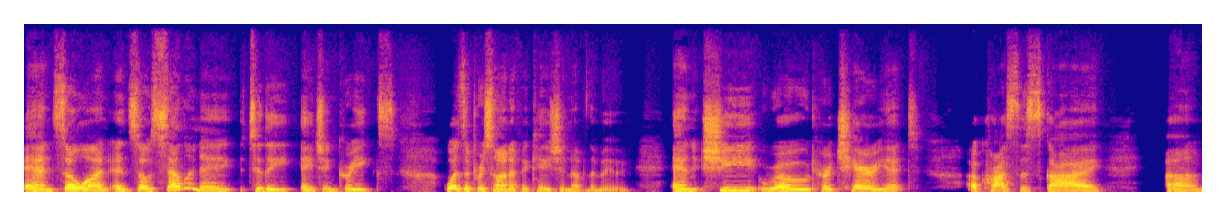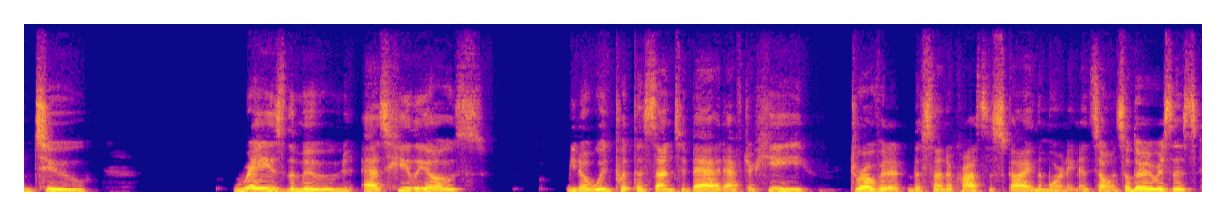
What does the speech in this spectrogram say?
and so on. And so Selene to the ancient Greeks was a personification of the moon. And she rode her chariot across the sky um, to raise the moon as Helios, you know, would put the sun to bed after he drove it the sun across the sky in the morning and so on. So there was this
